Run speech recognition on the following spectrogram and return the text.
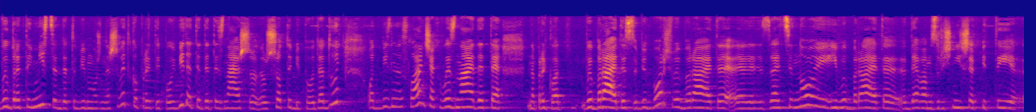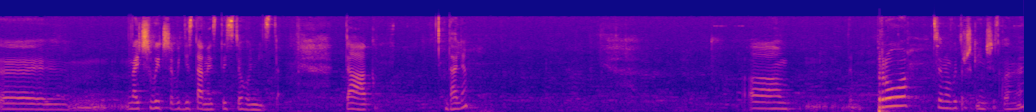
вибрати місце, де тобі можна швидко прийти пообідати, де ти знаєш, що, що тобі подадуть. От в бізнес-ланчах ви знайдете, наприклад, вибираєте собі борщ, вибираєте е, за ціною і вибираєте, де вам зручніше піти е, найшвидше ви дістанете з цього місця. Так, далі. Про це, мабуть, трошки інший склад, не?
